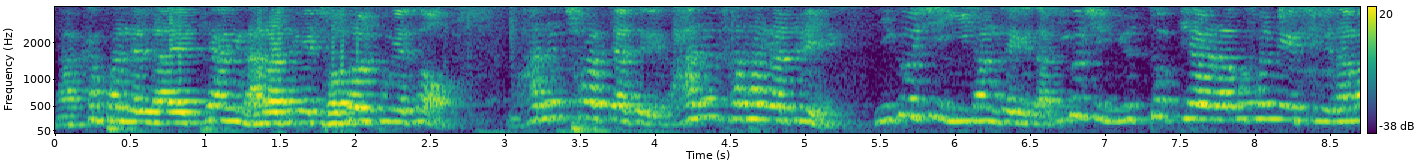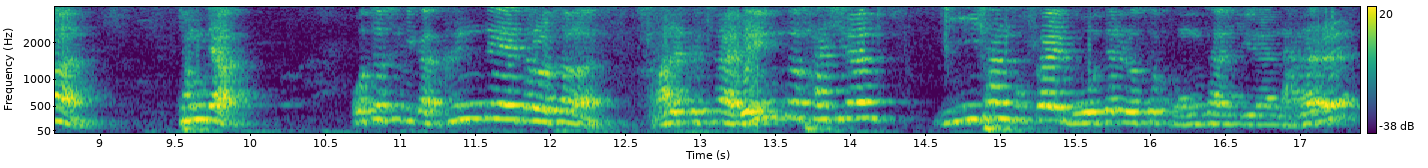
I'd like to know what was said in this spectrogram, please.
아, 캄파넬라의 태양의 나라 등의 저서를 통해서 많은 철학자들이, 많은 사상가들이 이것이 이상세계다, 이것이 유토피아라고 설명했습니다만 정작 어떻습니까? 근대에 들어서는 마르크스나 레닌도 사실은 이상 국가의 모델로서 공산주의라는 나라를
